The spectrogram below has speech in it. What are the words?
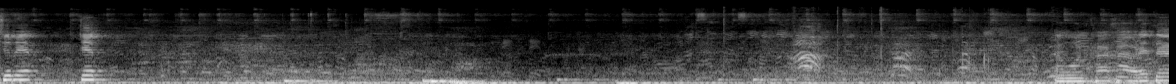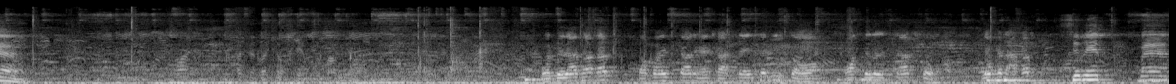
สิบเอ็ดเจ็ด แต้มหมดเวลาพักครับ ต่อไปการแข่งขันในเซตที่สองพรเจริญการส่งลงสนามครับสิบเอ็ดแปด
